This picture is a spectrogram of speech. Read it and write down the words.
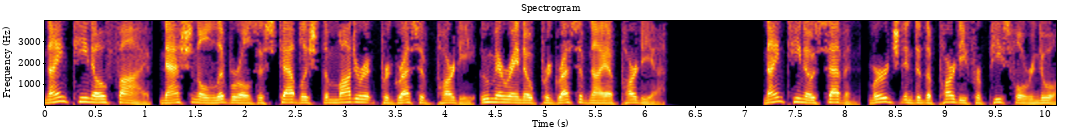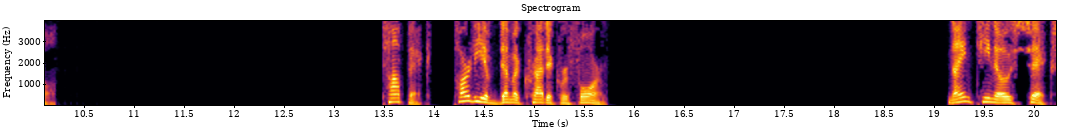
1905 – National Liberals established the Moderate Progressive Party Umereno Progressivnaya Partia. 1907 – merged into the Party for Peaceful Renewal. Party of Democratic Reform 1906,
